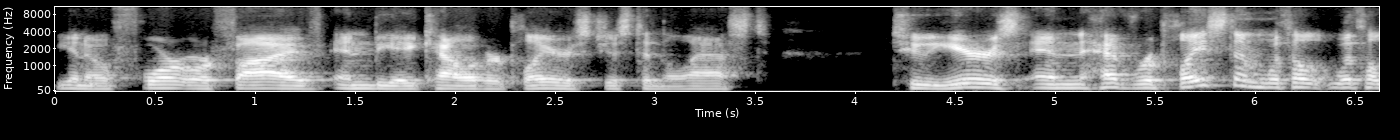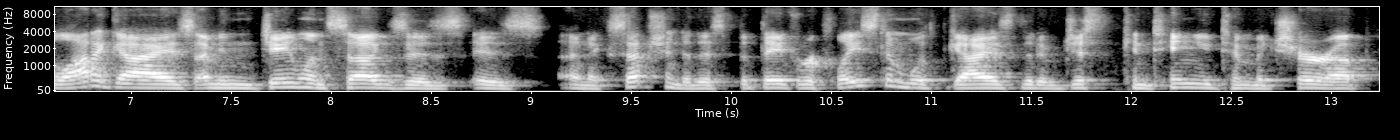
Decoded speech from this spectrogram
you know, four or five NBA caliber players just in the last two years and have replaced them with a with a lot of guys. I mean, Jalen Suggs is is an exception to this, but they've replaced him with guys that have just continued to mature up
